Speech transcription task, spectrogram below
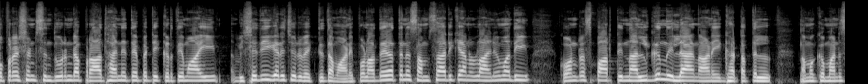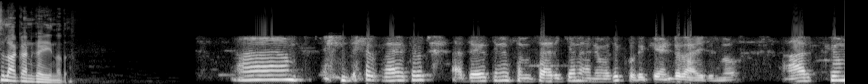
ഓപ്പറേഷൻ സിന്ദൂറിന്റെ പ്രാധാന്യത്തെപ്പറ്റി കൃത്യമായി വിശദീകരിച്ച ഒരു വ്യക്തിത്വമാണ്. ഇപ്പോൾ അദ്ദേഹത്തിന് സംസാരിക്കാനുള്ള അനുമതി കോൺഗ്രസ് പാർട്ടി നൽകുന്നില്ല എന്നാണ് ഈ ഘട്ടത്തിൽ നമുക്ക് മനസ്സിലാക്കാൻ കഴിയുന്നത്. എന്റെ അഭിപ്രായത്തിൽ അദ്ദേഹത്തിന് സംസാരിക്കാൻ അനുമതി കൊടുക്കേണ്ടതായിരുന്നു. ആർക്കും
